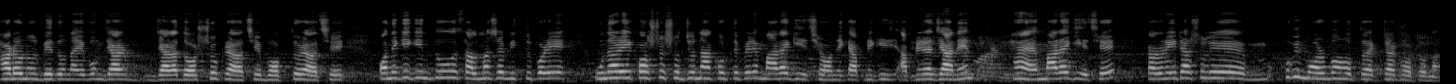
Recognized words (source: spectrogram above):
হারানোর বেদনা এবং যার, যারা দর্শকরা আছে, ভক্তরা আছে, অনেকে কিন্তু সালমান শাহ মৃত্যুর পরে উনার এই কষ্ট সহ্য না করতে পেরে মারা গিয়েছে অনেকে আপনি কি আপনারা জানেন? হ্যাঁ মারা গিয়েছে কারণ এটা আসলে খুবই মর্মাহত একটা ঘটনা।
